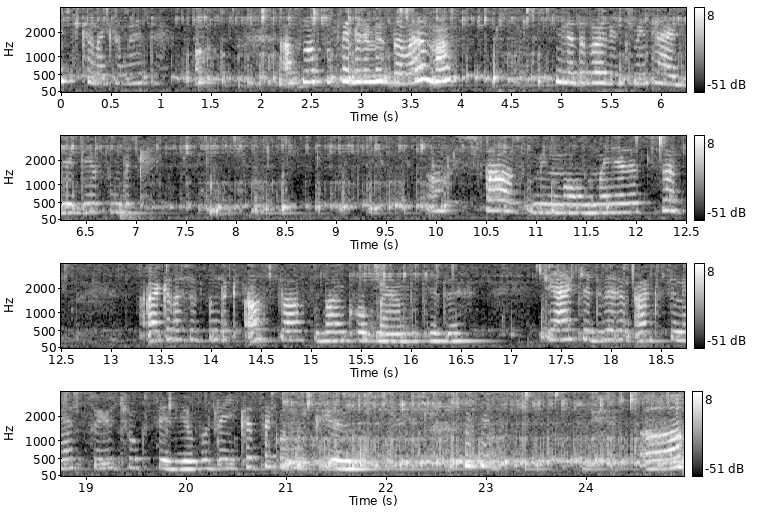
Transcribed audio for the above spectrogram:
İç kana kana hadi. Oh. Aslında su sebilimiz de var ama yine de böyle içmeyi tercih ediyor fındık. Şifa olsun benim oğluma yarasın. Arkadaşlar fındık asla sudan korkmayan bir kedi. Diğer kedilerin aksine suyu çok seviyor. Burada yıkasak onu yıkıyoruz. oh.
